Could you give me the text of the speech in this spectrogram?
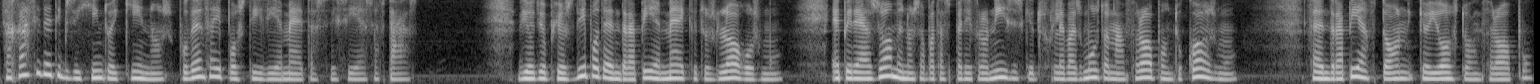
Θα χάσει δε την ψυχή του εκείνος που δεν θα υποστεί διεμέτας θυσίας αυτάς. Διότι οποιοδήποτε εντραπεί εμέ και τους λόγους μου, επηρεαζόμενος από τας περιφρονήσεις και τους χλεβασμούς των ανθρώπων του κόσμου, θα εντραπεί αυτόν και ο Υιός του ανθρώπου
